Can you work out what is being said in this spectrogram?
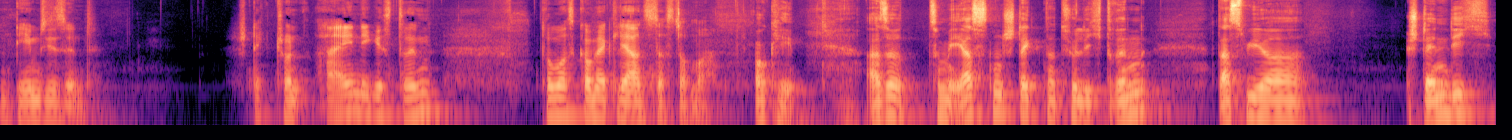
in dem sie sind. Steckt schon einiges drin. Thomas, komm, erklär uns das doch mal. Okay, also zum Ersten steckt natürlich drin, dass wir ständig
